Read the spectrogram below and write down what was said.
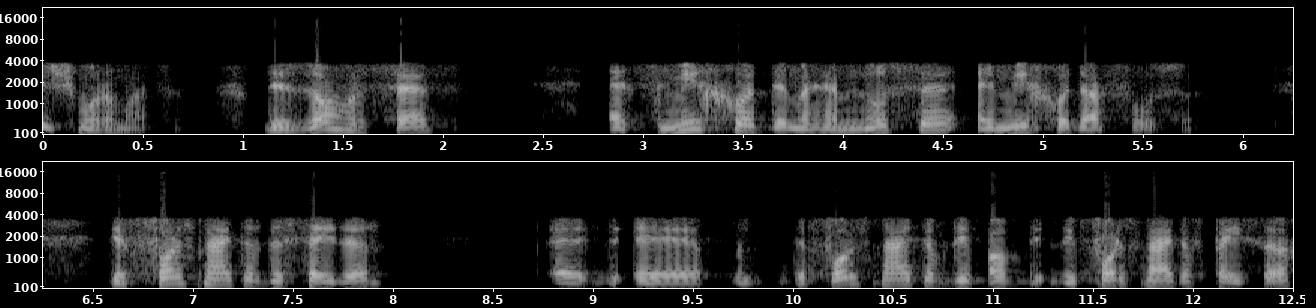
is Shmura Matzah? The Zohar says, it's Micho de Mehemnuse and Micho de Asfusa. The first night of the Seder, uh, uh, the fourth night of the, of the, the first night of Pesach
